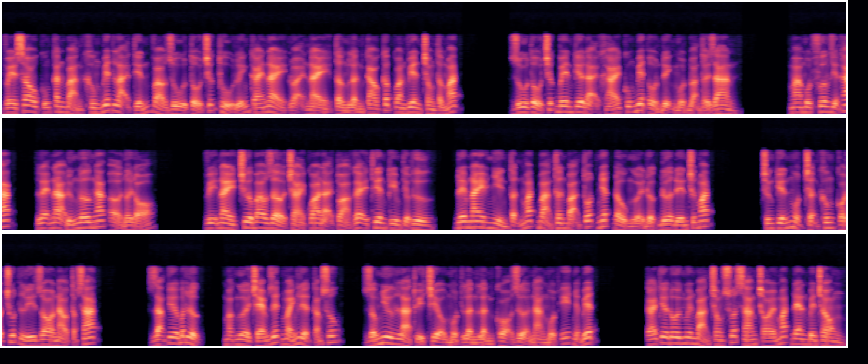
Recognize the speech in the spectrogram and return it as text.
về sau cũng căn bản không biết lại tiến vào dù tổ chức thủ lĩnh cái này, loại này tầng lần cao cấp quan viên trong tầm mắt. Dù tổ chức bên kia đại khái cũng biết ổn định một đoạn thời gian. Mà một phương diện khác, lẽ nạ đứng ngơ ngác ở nơi đó? Vị này chưa bao giờ trải qua đại tỏa gậy thiên kim tiểu thư đêm nay nhìn tận mắt bản thân bạn tốt nhất đầu người được đưa đến trước mắt. Chứng kiến một trận không có chút lý do nào tập sát. Dạng kia bất lực mặc người chém giết mãnh liệt cảm xúc giống như là thủy triều một lần lần cọ rửa nàng một ít nhận biết. Cái kia đôi nguyên bản trong suốt sáng chói mắt đen bên trong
